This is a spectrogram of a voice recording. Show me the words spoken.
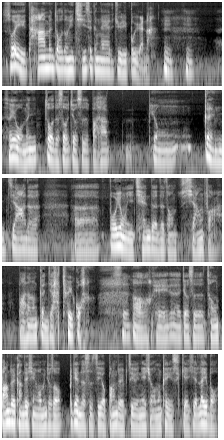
所以他们做的东西其实跟 AI 的距离不远呐、啊，嗯嗯，所以我们做的时候就是把它用更加的呃不用以前的这种想法，把它们更加推广，是、哦、OK，呃，就是从 boundary condition 我们就说不见得是只有 boundary 只有 initial，我们可以给一些 label。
